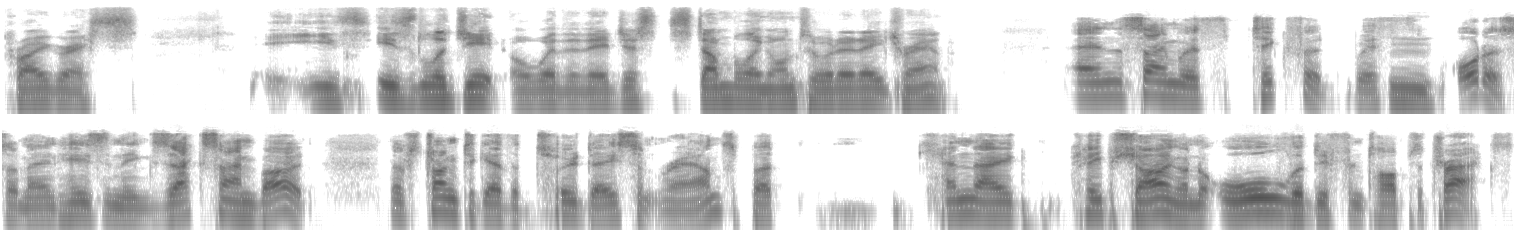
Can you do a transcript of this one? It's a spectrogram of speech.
progress is is legit or whether they're just stumbling onto it at each round. And the same with Tickford with Mm. Waters. I mean, he's in the exact same boat. They've strung together two decent rounds, but can they keep showing on all the different types of tracks?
